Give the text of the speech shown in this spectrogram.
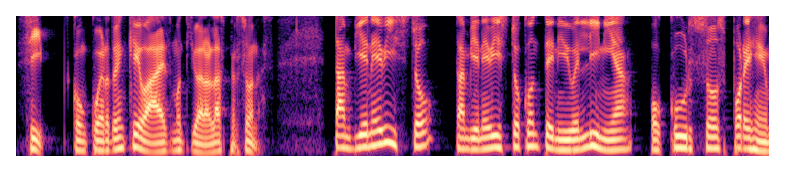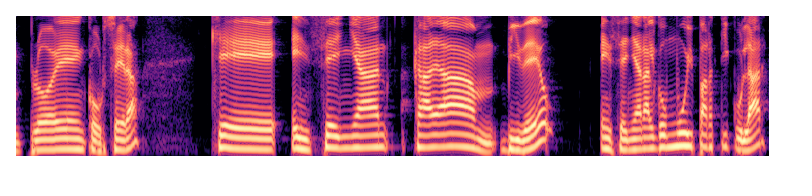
sí, concuerdo en que va a desmotivar a las personas. También he visto también he visto contenido en línea o cursos, por ejemplo, en Coursera, que enseñan cada mm, video, enseñan algo muy particular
